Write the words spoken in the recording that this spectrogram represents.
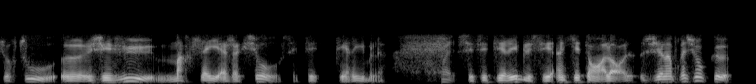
surtout, euh, j'ai vu Marseille-Ajaccio, c'était terrible. C'était terrible et c'est inquiétant. Alors j'ai l'impression que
